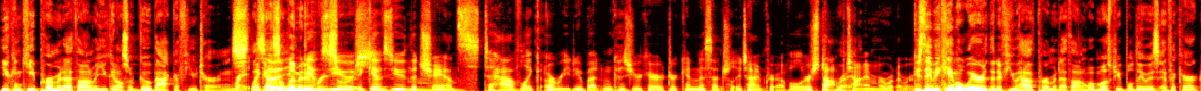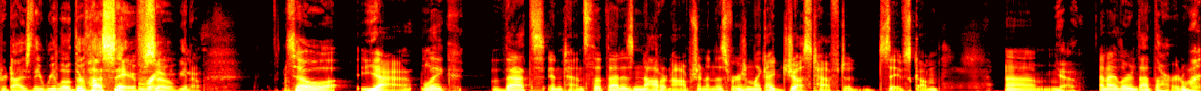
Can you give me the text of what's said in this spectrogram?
you can keep permadeath on, but you can also go back a few turns, Right. like so as a limited it gives resource. You, it gives you the Mm. chance to have like a redo button because your character can essentially time travel or stop Right. time or whatever. because they became aware that if you have permadeath on, what most people do is if a character dies, they reload their last save. So you know, So yeah, like that's intense. That that is not an option in this version. Like I just have to save scum. Um, yeah. and I learned that the hard way.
